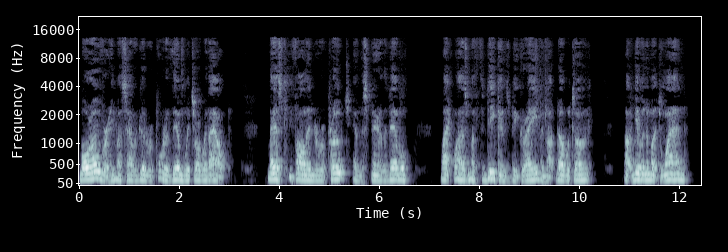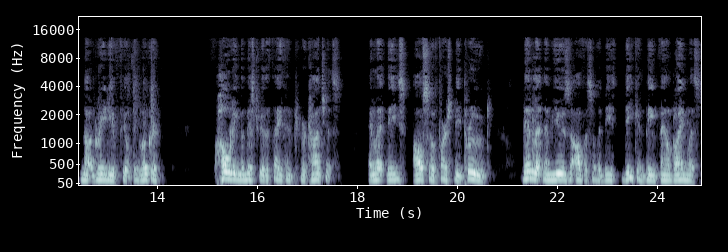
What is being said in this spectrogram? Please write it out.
Moreover, he must have a good report of them which are without, lest he fall into reproach and the snare of the devil. Likewise must the deacons be grave and not double tongued, not given to much wine, not greedy of filthy lucre, holding the mystery of the faith in pure conscience, and let these also first be proved. Then let them use the office of a de- deacon, being found blameless.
